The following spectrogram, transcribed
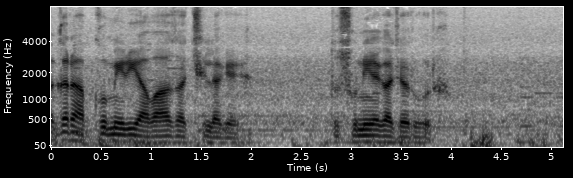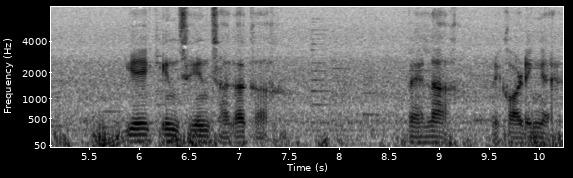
अगर आपको मेरी आवाज़ अच्छी लगे तो सुनिएगा ज़रूर। ये एक इनसेन सागा का पहला रिकॉर्डिंग है।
